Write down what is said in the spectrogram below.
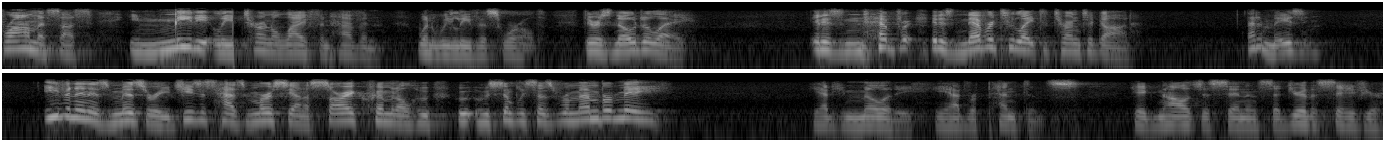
promise us immediately eternal life in heaven when we leave this world. There is no delay. It is never, it is never too late to turn to God. Isn't that amazing? Even in his misery, Jesus has mercy on a sorry criminal who, who, who simply says, Remember me. He had humility, he had repentance. He acknowledged his sin and said, You're the Savior.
